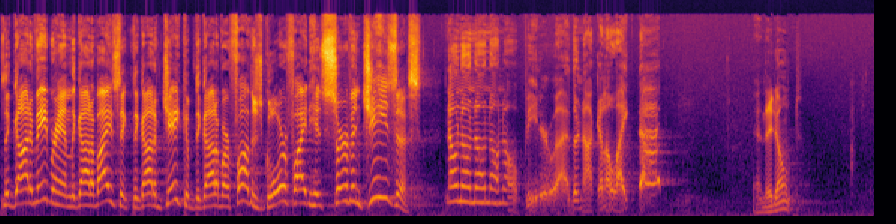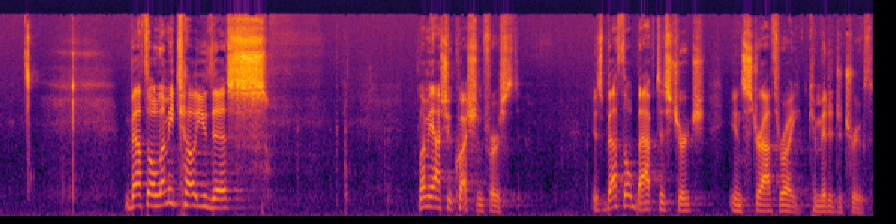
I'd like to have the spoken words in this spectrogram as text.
The God of Abraham, the God of Isaac, the God of Jacob, the God of our fathers glorified his servant Jesus. No, no, no, no, no, Peter, uh, they're not going to like that. And they don't. Bethel, let me tell you this. Let me ask you a question first. Is Bethel Baptist Church in Strathroy committed to truth?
